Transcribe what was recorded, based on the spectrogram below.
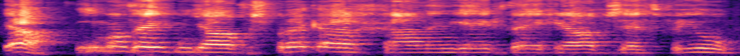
ja, iemand heeft met jou een gesprek aangegaan en die heeft tegen jou gezegd van joh,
